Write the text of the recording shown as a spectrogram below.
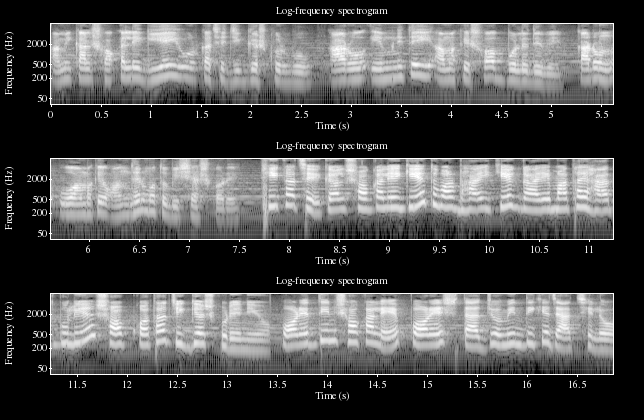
আমি কাল সকালে গিয়েই ওর কাছে জিজ্ঞেস করব আর ও এমনিতেই আমাকে সব বলে দেবে কারণ ও আমাকে অন্ধের মতো বিশ্বাস করে। ঠিক আছে কাল সকালে গিয়ে তোমার ভাইকে গায়ে মাথায় হাত বুলিয়ে সব কথা জিজ্ঞেস করে নিও। পরের দিন সকালে পরেশ তার জমির দিকে যাচ্ছিল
